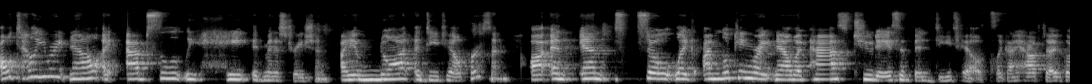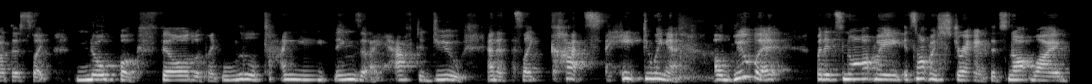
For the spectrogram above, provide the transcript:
I'll tell you right now, I absolutely hate administration. I am not a detail person, uh, and and so like I'm looking right now. My past two days have been details. Like I have to. I've got this like notebook filled with like little tiny things that I have to do, and it's like cuts. I hate doing it. I'll do it, but it's not my it's not my strength. It's not why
